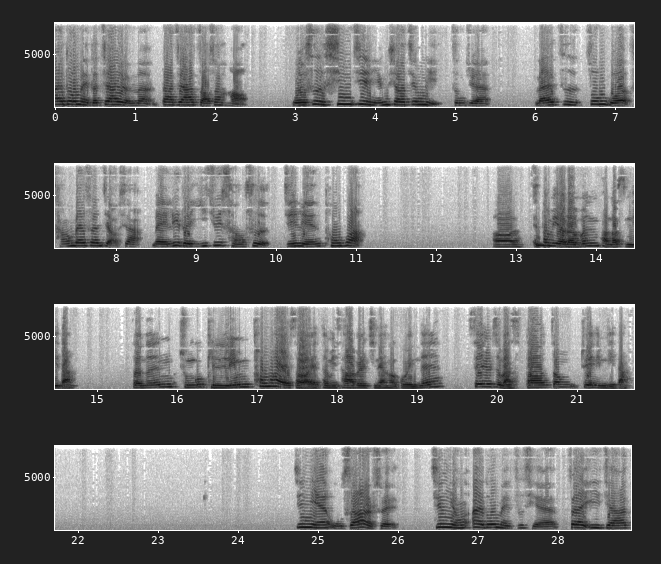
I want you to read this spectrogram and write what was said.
爱多美的家人们，大家早上好，我是新晋营销经理曾娟，来自中国长白山脚下美丽的宜居城市吉林通化。 어, 애터미 여러분 반갑습니다. 저는 중국 길림 통화에서 애터미 사업을 진행하고 있는 세일즈 마스터 정주현입니다. 今年五十二岁，经营爱多美之前，在一家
